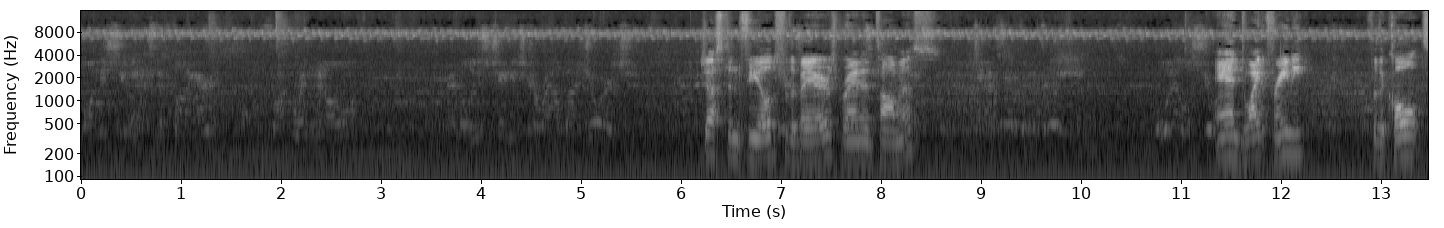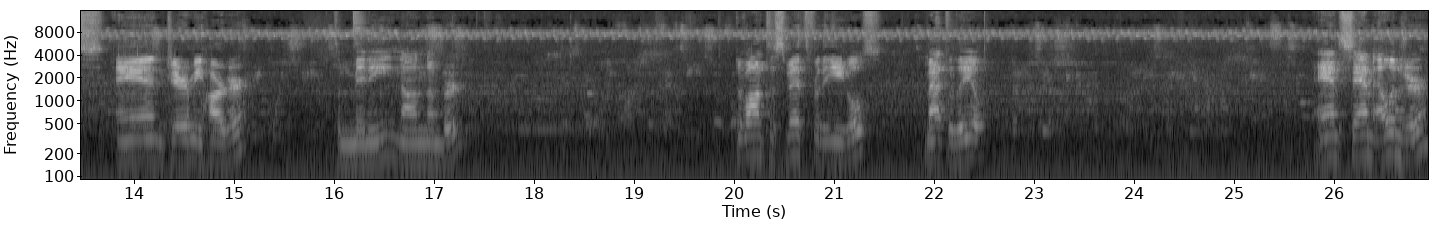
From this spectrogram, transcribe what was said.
One to shoot, has to fire. Front rim, no. And a loose change corralled by George. Justin Fields for the Bears, Brandon Thomas. And Dwight Freeney for the Colts, and Jeremy Harder. It's a mini, non numbered. Devonta Smith for the Eagles, Matt DeLeo. And Sam Ehlinger.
